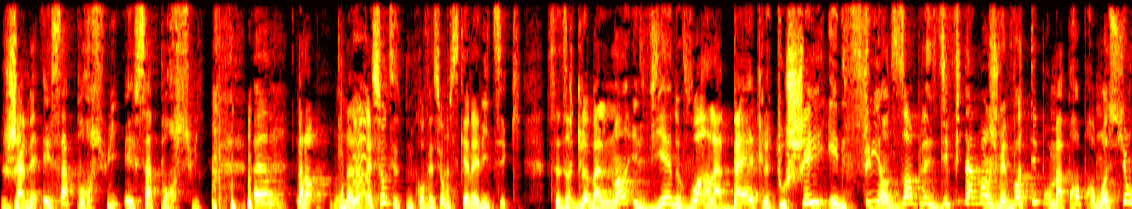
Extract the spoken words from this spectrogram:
jamais. Et ça poursuit, et ça poursuit. Euh, alors, on a l'impression que c'est une confession psychanalytique. C'est-à-dire, globalement, il vient de voir la bête le toucher, et il fuit en disant, il dit finalement, je vais voter pour ma propre motion,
